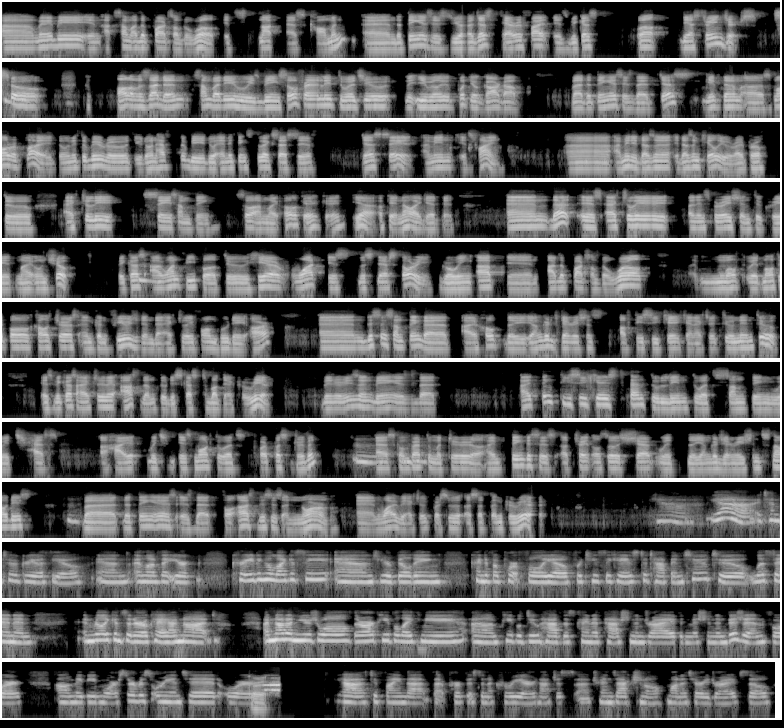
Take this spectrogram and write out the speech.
uh, maybe in uh, some other parts of the world it's not as common. And the thing is is you are just terrified it's because well they are strangers. So all of a sudden somebody who is being so friendly towards you that you will put your guard up. But the thing is is that just give them a small reply. Don't need to be rude. You don't have to be do anything too excessive just say it. I mean it's fine. Uh, i mean it doesn't it doesn't kill you right bro? To actually say something. So i'm like oh, okay okay. Yeah okay now i get it. And that is actually an inspiration to create my own show because mm-hmm. I want people to hear what is this, their story growing up in other parts of the world with multiple cultures and confusion that actually form who they are. And this is something that I hope the younger generations of TCK can actually tune into. Is because I actually asked them to discuss about their career. The reason being is that I think TCKs tend to lean towards something which has a higher, which is more towards purpose driven mm. as compared mm-hmm. to material. I think this is a trait also shared with the younger generations nowadays. Mm. But the thing is, is that for us, this is a norm and why we actually pursue a certain career. Yeah, yeah, I tend to agree with you. And I love that you're creating a legacy and you're building kind of a portfolio for TCKs to tap into to listen and and really consider okay i'm not i'm not unusual there are people like me um, people do have this kind of passion and drive and mission and vision for um, maybe more service oriented or Correct. Yeah to find that that purpose in a career not just transactional monetary drive so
